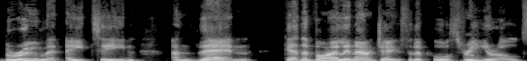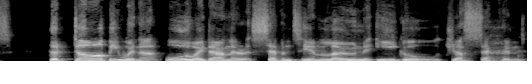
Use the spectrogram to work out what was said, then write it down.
Broome at 18, and then get the violin out, James, for the poor hmm. three year olds. The Derby winner, all the way down there at 70, and Lone Eagle just second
